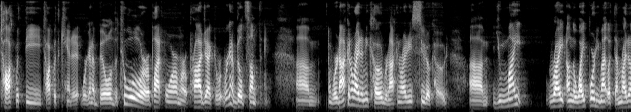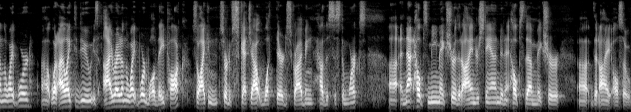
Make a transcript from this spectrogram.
talk with the talk with the candidate. We're going to build a tool or a platform or a project. Or we're going to build something. Um, we're not going to write any code. We're not going to write any pseudocode. Um, you might write on the whiteboard. You might let them write it on the whiteboard. Uh, what I like to do is I write on the whiteboard while they talk, so I can sort of sketch out what they're describing, how the system works. Uh, and that helps me make sure that I understand, and it helps them make sure uh, that I also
